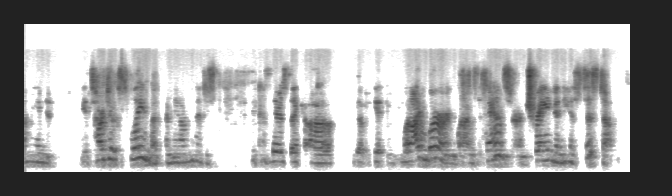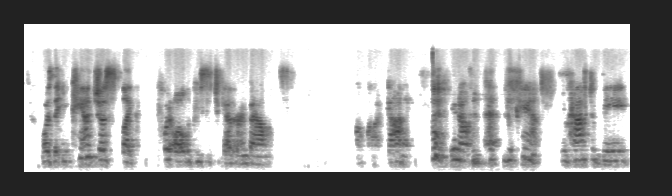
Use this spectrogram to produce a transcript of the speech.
I mean, it's hard to explain, but I mean, I'm gonna just, because there's like, uh, the, it, what I learned when I was a dancer and trained in his system was that you can't just like put all the pieces together and balance. Oh God, got it. you know, you can't. You have to be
